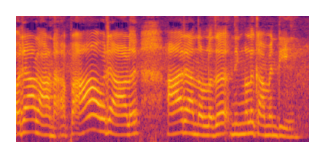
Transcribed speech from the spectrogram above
ഒരാളാണ്. അപ്പം ആ ഒരാൾ ആരാന്നുള്ളത് നിങ്ങൾ കമന്റ് ചെയ്യും.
